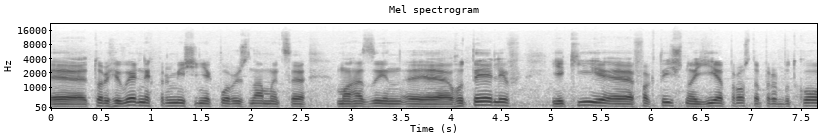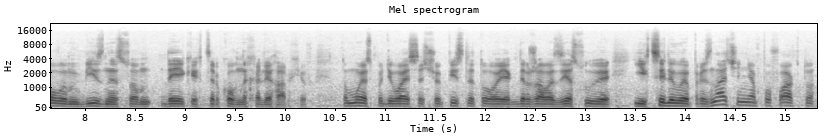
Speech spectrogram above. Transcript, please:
е, торгівельних приміщень, як поруч з нами це магазин е, готелів, які е, фактично є просто прибутковим бізнесом деяких церковних олігархів. Тому я сподіваюся, що після того, як держава з'ясує їх цільове призначення по факту,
